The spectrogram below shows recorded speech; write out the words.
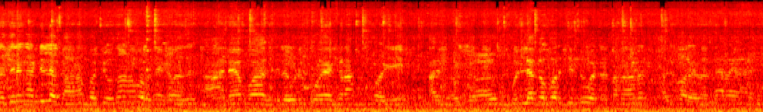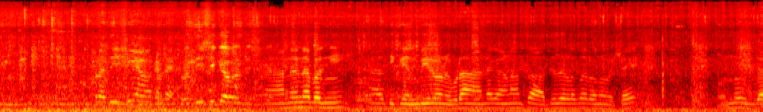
സാധനത്തിനും കണ്ടില്ല. കാണാൻ പറ്റുമെന്നാണ് പറഞ്ഞേക്കുന്നത് ആന അപ്പൊ അതിലൂടെ പോയേക്കണ വഴി പുല്ലൊക്കെ പറിച്ചിട്ട് പോയിട്ടുണ്ടെന്നാണ് അത് പറയണത്. പ്രതീക്ഷിക്കാം ആനനെ ഭംഗി. അതിഗംഭീരമാണ്. ഇവിടെ ആന കാണാൻ സാധ്യതയുള്ള സ്ഥലമാണ്. പക്ഷേ ഒന്നുമില്ല.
